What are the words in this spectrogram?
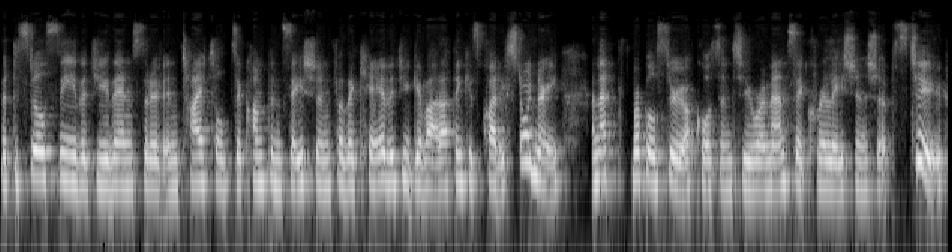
But to still see that you then sort of entitled to compensation for the care that you give out, I think is quite extraordinary. And that ripples through, of course, into romantic relationships too,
